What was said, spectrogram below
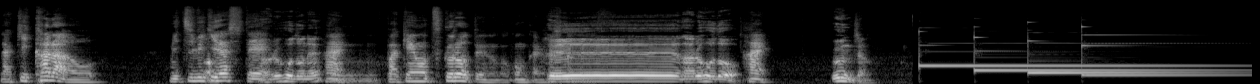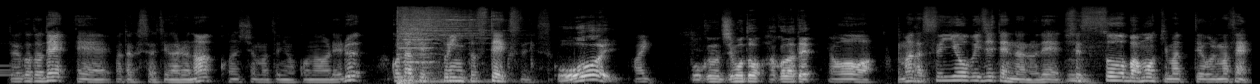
ラッキーカラーを導き出してな、るほどね。はいうんうん馬券を作ろうというのが今回の企画。へえ、なるほど。はい。うんじゃん。ということで、えー、私たちがやるのは今週末に行われる函館スプリントステークスです。おーいはい。僕の地元、函館。おーまだ水曜日時点なので、うん出走馬も決まっておりません。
